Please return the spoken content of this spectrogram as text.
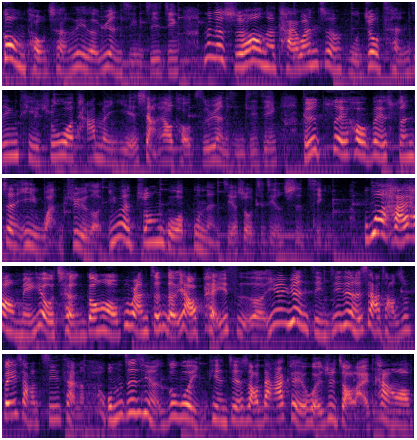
共同成立了愿景基金。那个时候呢，台湾政府就曾经提出过，他们也想要投资愿景基金。可是最后被孙正义婉拒了，因为中国不能接受这件事情。不过还好没有成功哦，不然真的要赔死了。因为愿景基金的下场是非常凄惨的。我们之前也做过影片介绍，大家可以回去找来看哦。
